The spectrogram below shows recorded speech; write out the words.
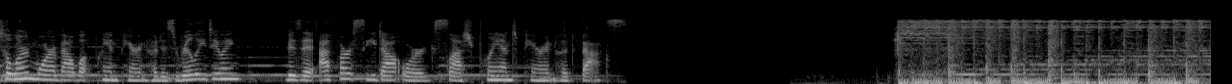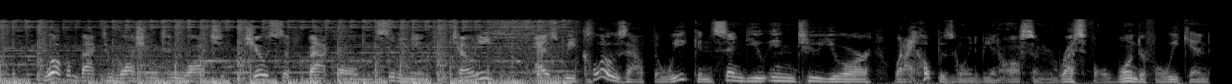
To learn more about what Planned Parenthood is really doing, visit frc.org slash Planned Parenthood Facts. Welcome back to Washington Watch. Joseph Backholm sitting in for Tony as we close out the week and send you into your, what I hope is going to be an awesome, restful, wonderful weekend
